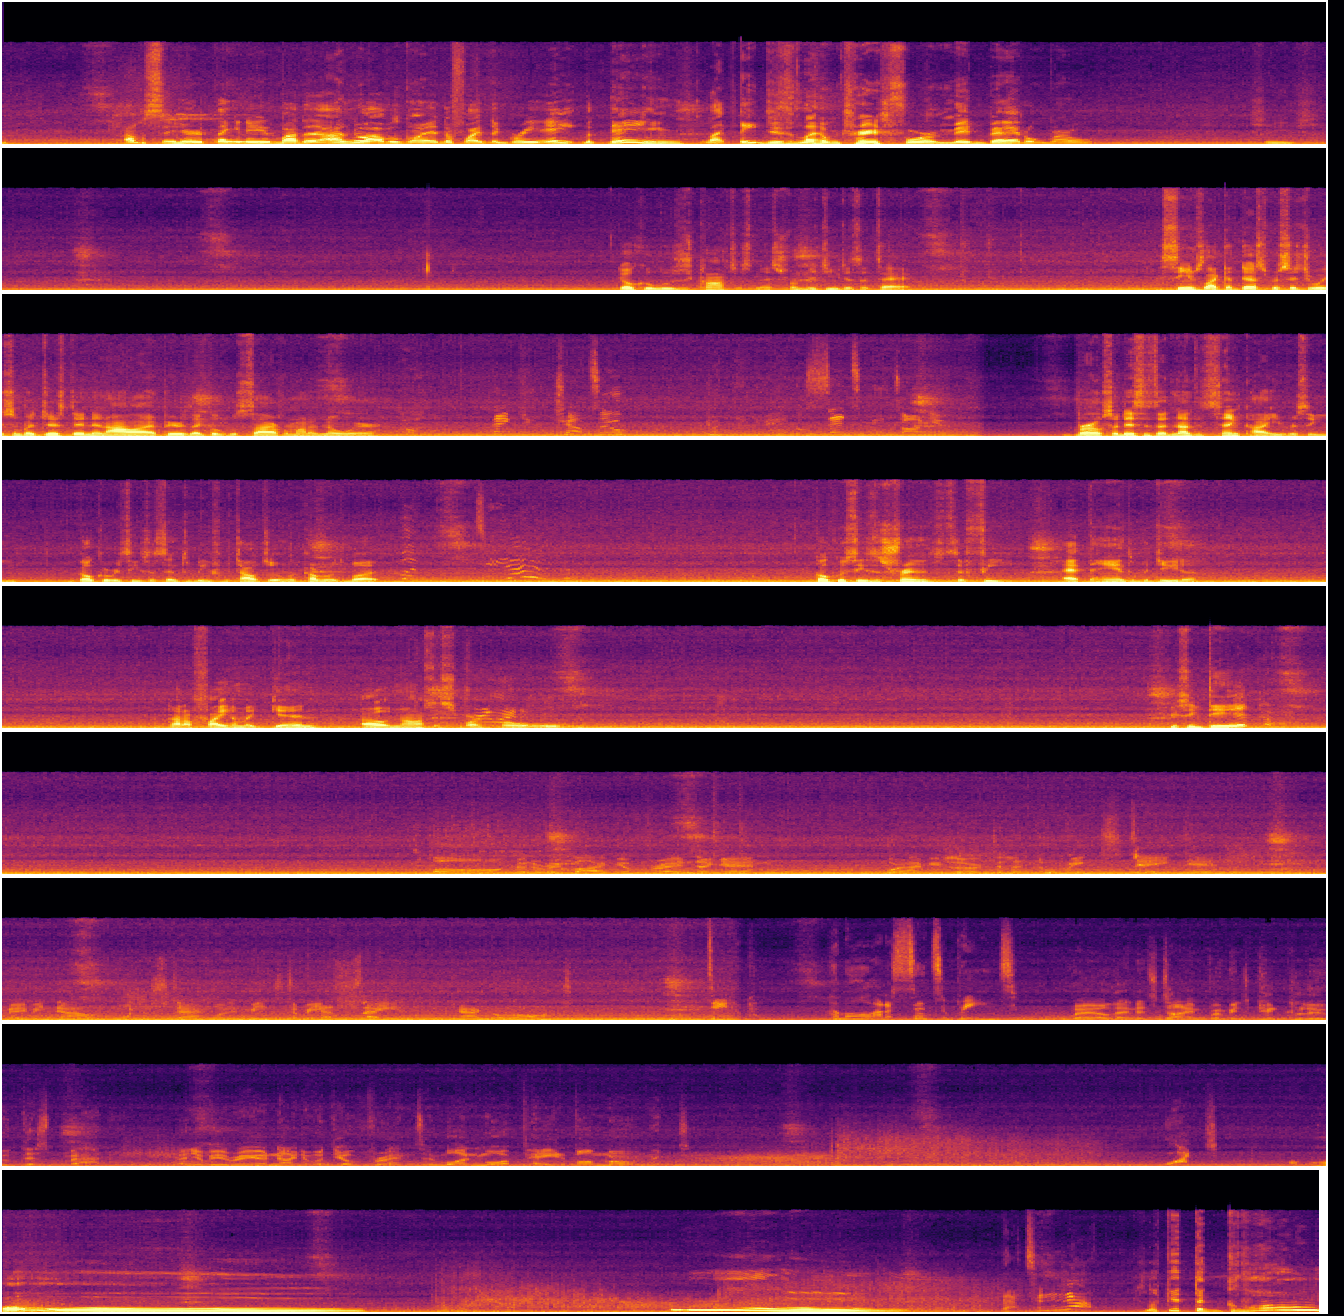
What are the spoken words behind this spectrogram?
I'm sitting here thinking was about to. I knew I was going to have to fight the Great Ape, but dang, like they just let him transform mid battle, bro. Jeez. Goku loses consciousness from Vegeta's attack. It seems like a desperate situation, but just then an ally appears at Goku's side from out of nowhere. Thank you, Chaozu. Good thing you had those senzu beans on you. Bro, so this is another Zenkai he received. Goku receives a senzu bean from Chaozu and recovers, But Goku sees his friend's defeat at the hands of Vegeta. Gotta fight him again? Oh, no, it's a spark. Oh. Is he dead? Oh, gonna revive your friend again? Or have you learned to let the weak stay dead? Maybe now you understand what it means to be a Saiyan, Kakarot. Damn! I'm all out of senzu beans. Well, then it's time for me to conclude this battle. And you'll be reunited with your friends in one more painful moment. What? Oh. Ooh. That's enough! Look at the glow.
